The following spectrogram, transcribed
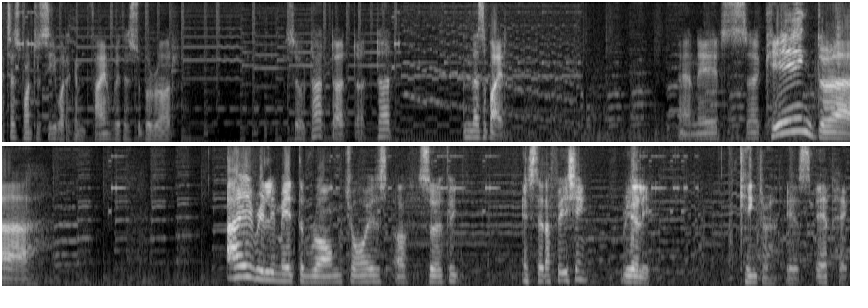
I just want to see what I can find with a super rod. So dot dot dot dot, and there's a bite. And it's a Kingdra. I really made the wrong choice of surfing instead of fishing. Really. Kingdra is epic.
